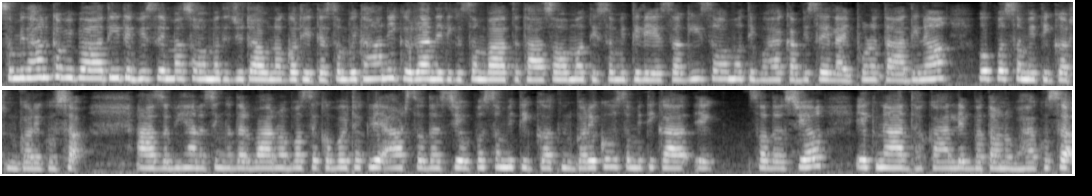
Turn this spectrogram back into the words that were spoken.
संविधानका विवादित विषयमा सहमति जुटाउन गठित संवैधानिक राजनीतिक सम्वाद तथा सहमति समितिले यसअघि सहमति भएका विषयलाई पूर्णता दिन उपसमिति गठन गरेको छ। आज बिहान सिंहदरबारमा बसेको बैठकले आठ सदस्यीय उपसमिति गठन गरेको समितिका एक सदस्य एकनाथ ढकालले बताउनु भएको छ।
